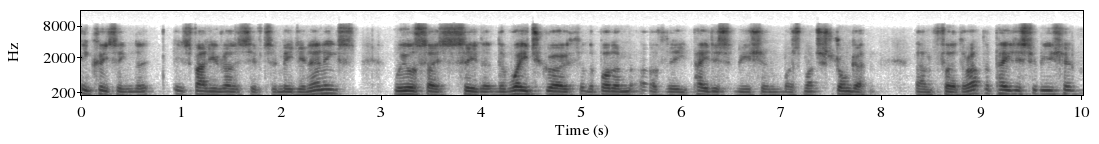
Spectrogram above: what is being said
increasing the, its value relative to median earnings. We also see that the wage growth at the bottom of the pay distribution was much stronger than further up the pay distribution.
